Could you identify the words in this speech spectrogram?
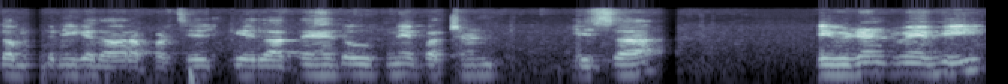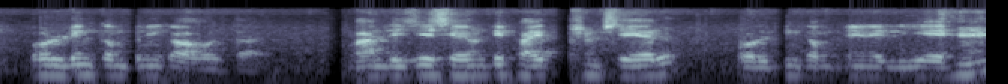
कंपनी के द्वारा परचेज किए जाते हैं तो उतने परसेंट हिस्सा डिविडेंट में भी होल्डिंग कंपनी का होता है। मान लीजिए 75 परसेंट शेयर होल्डिंग कंपनी ने लिए हैं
